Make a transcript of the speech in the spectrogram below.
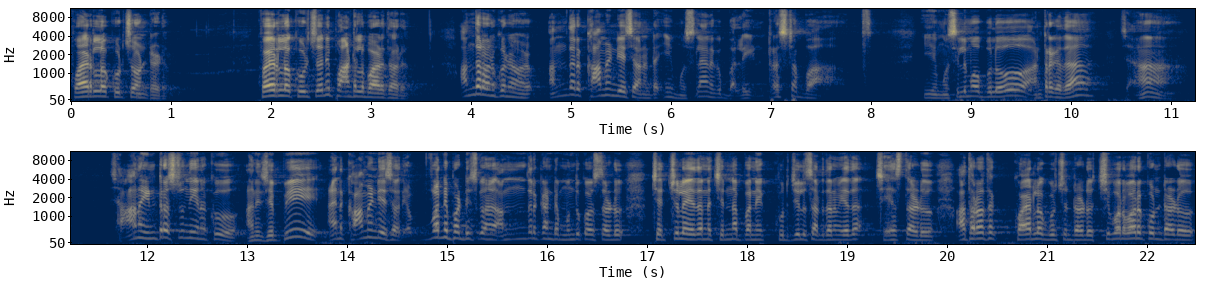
క్వైర్లో కూర్చో ఉంటాడు క్వైర్లో కూర్చొని పాటలు పాడతారు. అందరూ అనుకునేవాడు అందరూ కామెంట్ చేశారంట ఈ ముస్లానికి భలే ఇంట్రెస్ట్ అబ్బా. ఈ ముస్లిం మబ్బులో అంటారు కదా. చాలా ఇంట్రెస్ట్ ఉంది ఈయనకు అని చెప్పి ఆయన కామెంట్ చేసేవారు ఎవరిని పట్టించుకొని? అందరికంటే ముందుకు వస్తాడు చర్చిలో ఏదైనా చిన్న పని కుర్చీలు సర్దడం ఏదో చేస్తాడు. ఆ తర్వాత క్వైర్లో కూర్చుంటాడు. చివరి వరకు ఉంటాడు.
